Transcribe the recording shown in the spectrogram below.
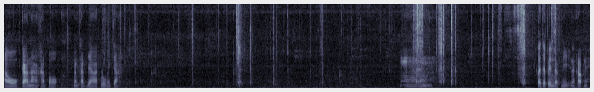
เอาการหน้าขัดออกมันขัดยากรู้ไหมจ๊ะก็จะเป็นแบบนี้นะครับเนี่ย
